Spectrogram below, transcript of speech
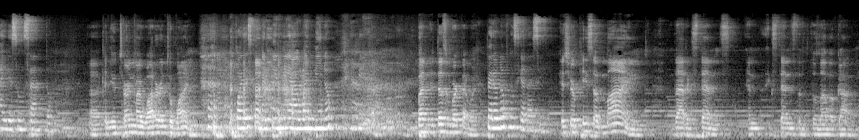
ay, eres un santo. Uh, can you turn my water into wine? Puedes convertir mi agua en vino, But it doesn't work that way. pero no funciona así. It's your peace of mind that extends and extends the, the love of God.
